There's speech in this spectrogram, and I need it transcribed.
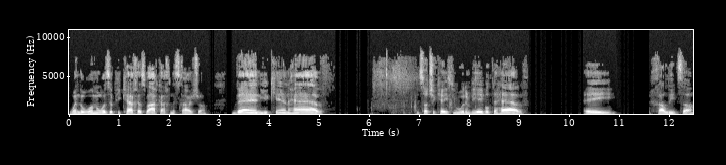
when the woman was a pikeches v'akach nischarsha, then you can have, in such a case, you wouldn't be able to have a chalitza,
